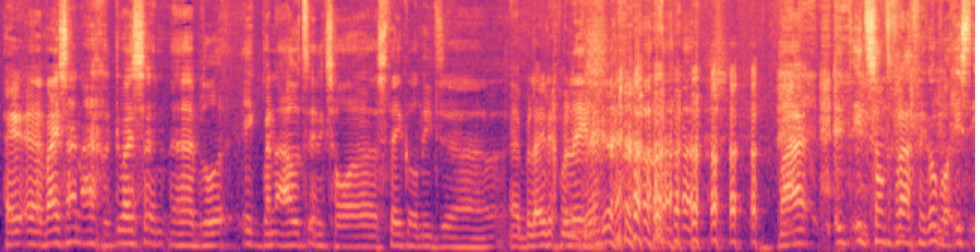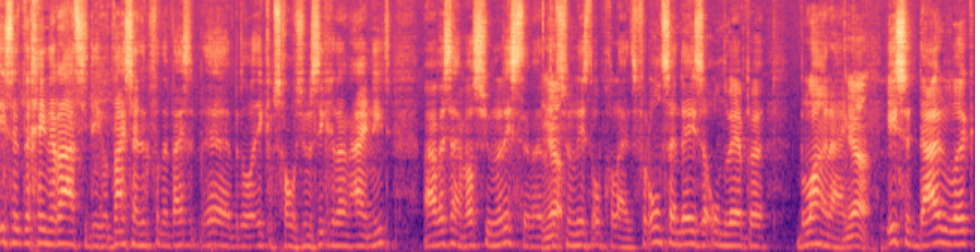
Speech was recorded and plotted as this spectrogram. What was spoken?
Hey, eh, wij zijn eigenlijk, wij zijn, eh, ik bedoel, ik ben oud en ik zal eh, Stekel niet eh Nee, beledig beledigen. maar een interessante vraag vind ik ook wel, is, is het een generatieding? Want wij zijn natuurlijk van de, wij, zijn- eh, bedoel, ik heb schooljournalistiek gedaan, hij niet. Maar wij zijn wel journalisten, we hebben Ja. journalisten opgeleid. Voor ons zijn deze onderwerpen belangrijk. Ja. Is het duidelijk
